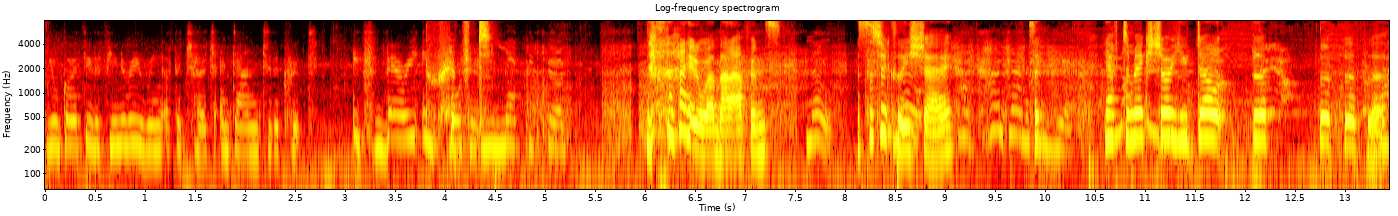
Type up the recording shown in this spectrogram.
you'll go through the funerary ring of the church and down into the crypt. It's very important Crypt. you not be dead. I hate when that happens. No. It's such a cliche. No, I can't land It's like, you have to make sure you don't blah, blah, blah, blah,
